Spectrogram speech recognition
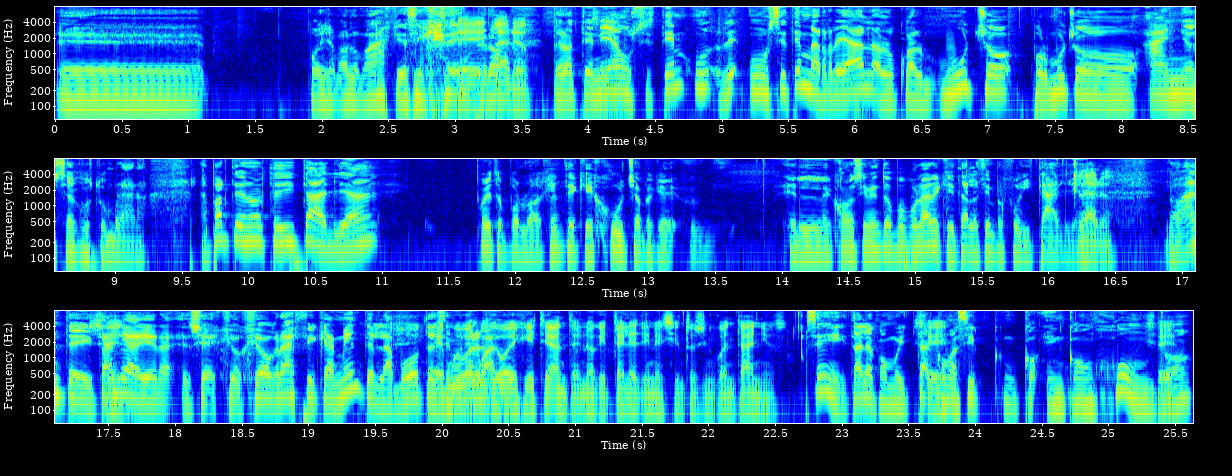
Eh, puedes llamarlo mafia si querés, Sí, pero, claro. pero tenía Sí. un, sistema, un, un sistema real a lo cual mucho, por muchos años se acostumbraron. La parte del norte de Italia, puesto por la gente que escucha, porque el conocimiento popular es que Italia siempre fue Italia. Claro. No, antes Italia era, o sea, ge- geográficamente la bota es, Es muy bueno lo que vos dijiste antes, ¿no? Que Italia tiene 150 años. Sí, Italia como, Ita- Sí. como así en conjunto,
